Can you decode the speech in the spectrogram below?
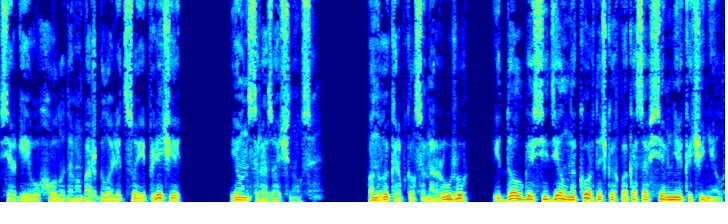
Сергееву холодом обожгло лицо и плечи, и он сразу очнулся. Он выкарабкался наружу, и долго сидел на корточках, пока совсем не окоченел.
